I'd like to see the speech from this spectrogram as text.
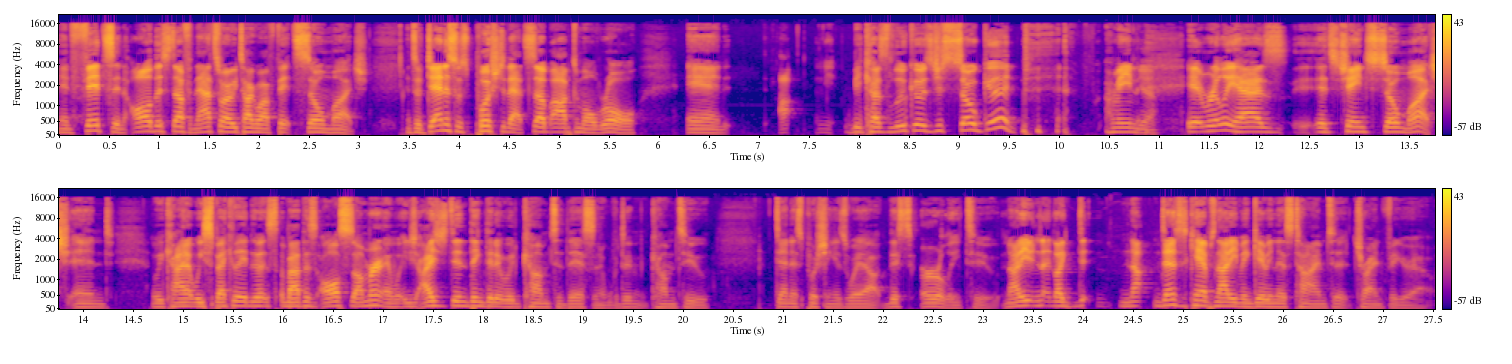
and fits and all this stuff. And that's why we talk about fits so much. And so Dennis was pushed to that suboptimal role. And uh, because Luka is just so good. I mean, Yeah. it really has. It's changed so much, and we kind of we speculated this, about this all summer, and we, I just didn't think that it would come to this, and it didn't come to Dennis pushing his way out this early too. Not even like not Dennis's camp's not even giving this time to try and figure out.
